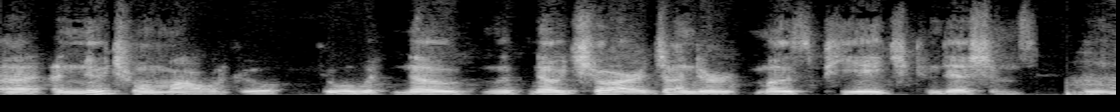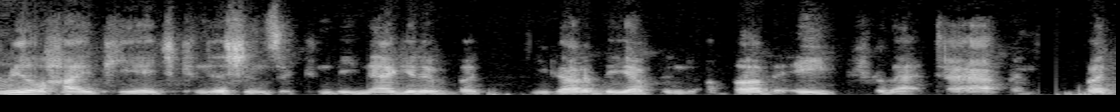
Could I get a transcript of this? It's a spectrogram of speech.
a, a, neutral molecule with no with no charge under most pH conditions. For real high pH conditions, it can be negative, but you got to be up and above eight for that to happen. But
